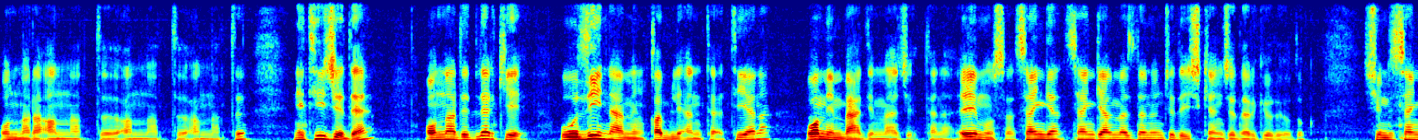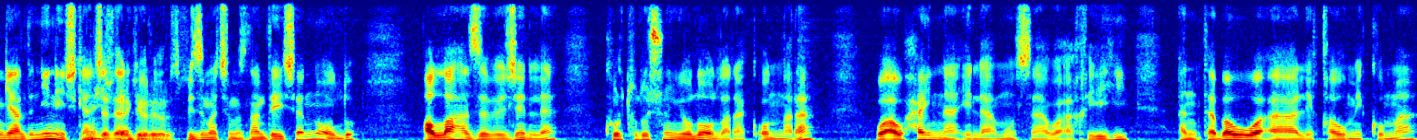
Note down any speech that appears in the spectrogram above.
onlara anlattı, anlattı, anlattı. Neticede Onlar dediler ki uzina min qabli en te'tiyena ve min ba'di ma ci'tena. Ey Musa sen gel, sen gelmezden önce de işkenceler görüyorduk. Şimdi sen geldin yine işkenceler işkence görüyoruz. görüyoruz. Bizim açımızdan değişen ne oldu? Allah Azze ve Celle kurtuluşun yolu olarak onlara ve avhayna ila Musa ve ahihi en tebevve'a li kavmikuma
